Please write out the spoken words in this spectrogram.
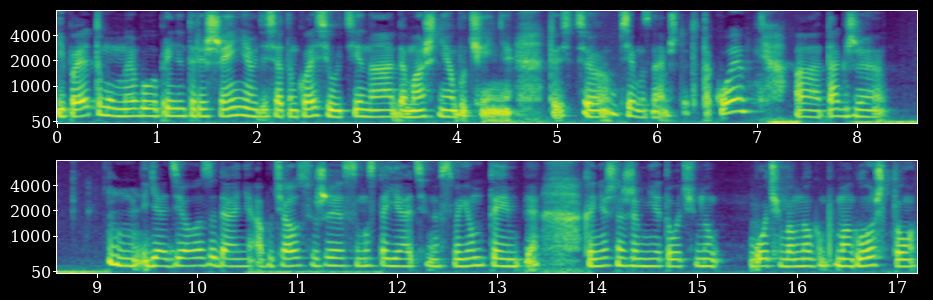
И поэтому мной было принято решение в 10 классе уйти на домашнее обучение. То есть э, все мы знаем, что это такое. А также я делала задания, обучалась уже самостоятельно, в своем темпе. Конечно же, мне это очень много очень во многом помогло, что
